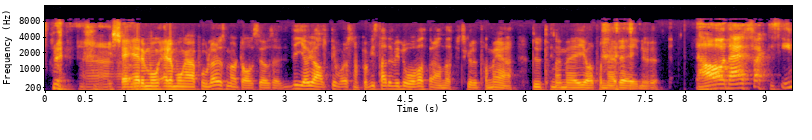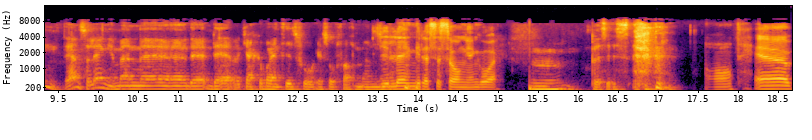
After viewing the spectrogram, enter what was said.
uh, är, det må, är det många polare som har hört av sig och sagt vi har ju alltid varit såna på, visst hade vi lovat varandra att vi skulle ta med, du tar med mig, jag tar med dig nu. Ja, nej faktiskt inte än så länge men det, det är kanske bara en tidsfråga i så fall. Men... Ju längre säsongen går. Mm, precis. Ja. Eh,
